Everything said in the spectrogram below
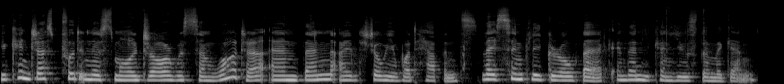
you can just put in a small jar with some water and then I'll show you what happens. They simply grow back and then you can use them again.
